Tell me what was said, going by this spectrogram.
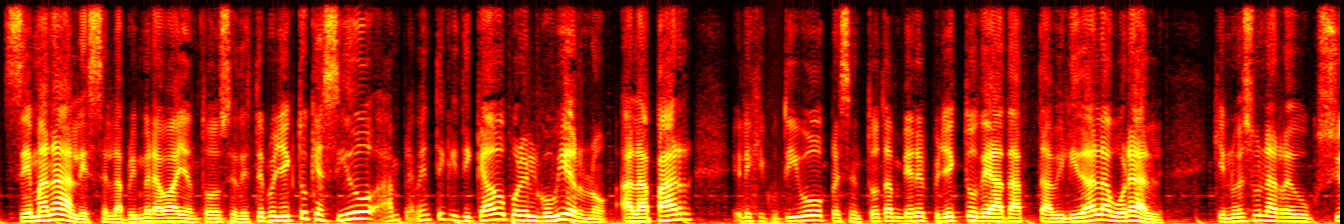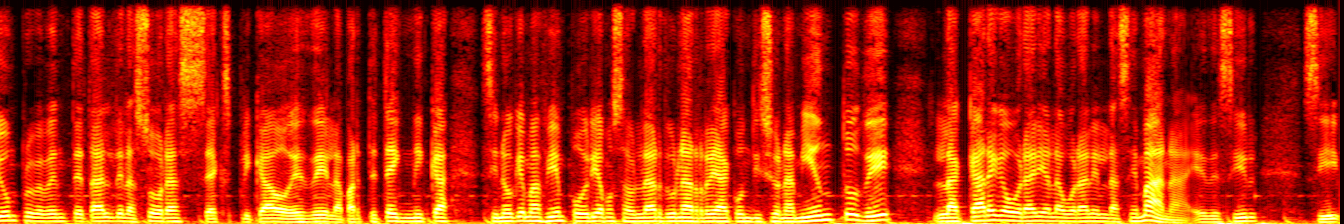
semanales en la primera valla entonces de este proyecto que ha sido ampliamente criticado por el gobierno. A la par, el Ejecutivo presentó también el proyecto de adaptabilidad laboral que no es una reducción propiamente tal de las horas, se ha explicado desde la parte técnica, sino que más bien podríamos hablar de un reacondicionamiento de la carga horaria laboral en la semana. Es decir, si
